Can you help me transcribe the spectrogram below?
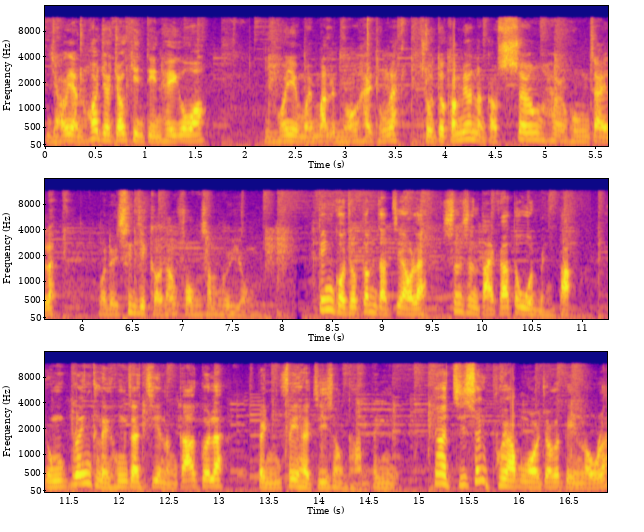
有人開咗咗件電器嘅。而我認為物聯網系統咧做到咁樣能夠雙向控制咧，我哋先至夠膽放心去用。經過咗今集之後咧，相信大家都會明白，用 blink 嚟控制智能家居咧並非係紙上談兵嘅，因為只需要配合外在嘅電路咧。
